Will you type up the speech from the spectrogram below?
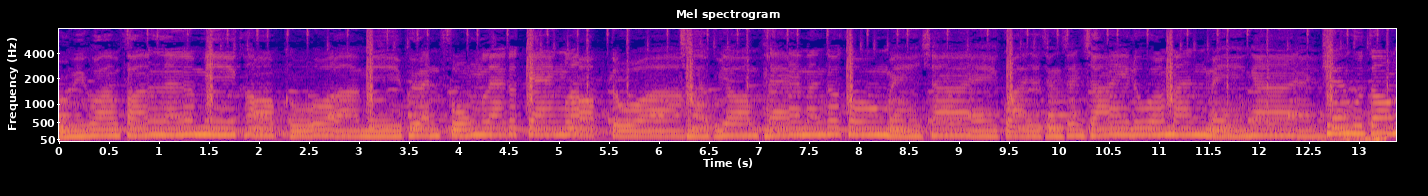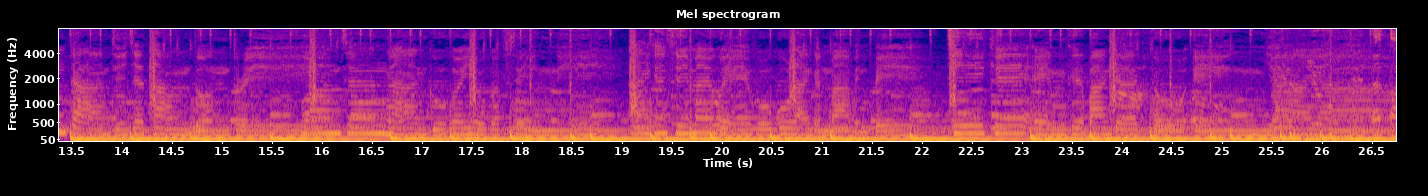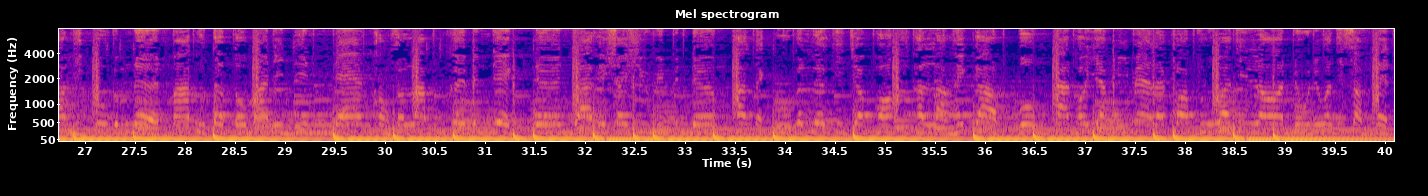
ูมีความฝันและก็มีครอบครัว มีเพื่อนฟุ้งและก็แกงรอบตัว ถ้ากูยอมแพ้มันก็คงไม่ใช่ กว่าจะถึงเส้นชัยรู้ว่ามันไม่ง่าย แค่กูต้องการที่จะทำดนตรีวางจะง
